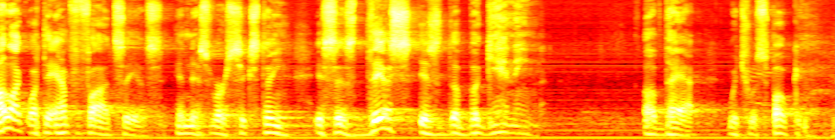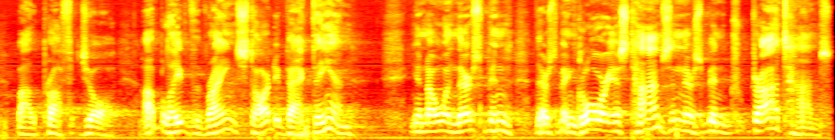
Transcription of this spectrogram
I like what the Amplified says in this verse 16. It says, This is the beginning of that which was spoken by the prophet Joel. I believe the rain started back then you know, and there's been there's been glorious times and there's been dry times,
